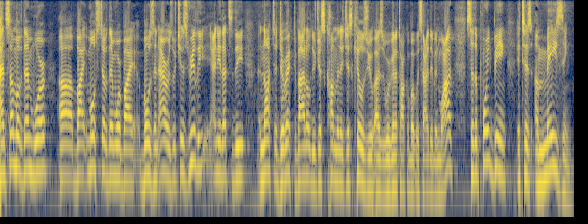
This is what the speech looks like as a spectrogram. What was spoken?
and some of them were uh, by most of them were by bows and arrows which is really any that's the not a direct battle. You just come and it just kills you as we're going to talk about with Sa'd ibn Mu'adh. So the point being it is amazing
